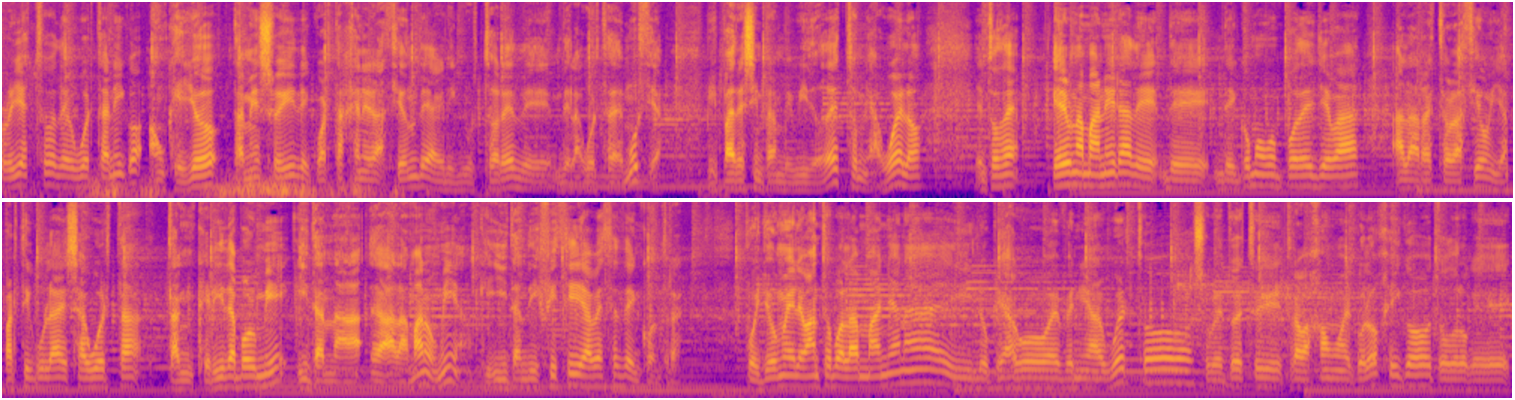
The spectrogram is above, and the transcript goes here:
Proyecto del huertanico, aunque yo también soy de cuarta generación de agricultores de, la huerta de Murcia. Mis padres siempre han vivido de esto, mis abuelos. Entonces, era una manera de, cómo poder llevar a la restauración y a particular esa huerta tan querida por mí y tan a la mano mía y tan difícil a veces de encontrar. Pues yo me levanto por las mañanas y lo que hago es venir al huerto, sobre todo estoy trabajando ecológico, todo lo que,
